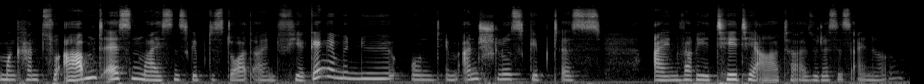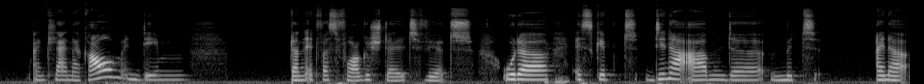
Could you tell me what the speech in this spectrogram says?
Man kann zu Abend essen. Meistens gibt es dort ein Vier-Gänge-Menü und im Anschluss gibt es ein Varieté-Theater. Also das ist eine, ein kleiner Raum, in dem dann etwas vorgestellt wird. Oder es gibt Dinnerabende mit einer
